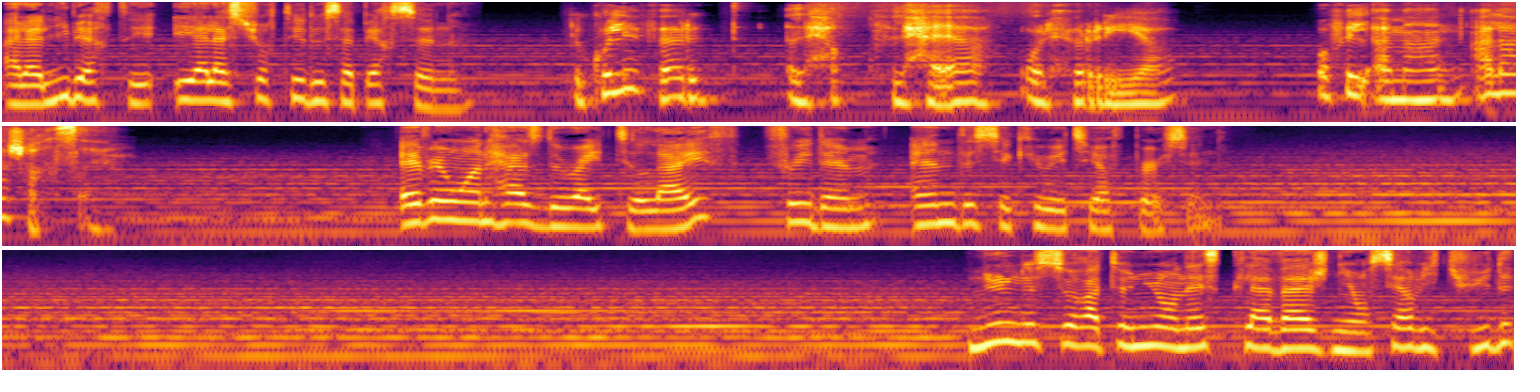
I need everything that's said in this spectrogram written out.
à la liberté et à la sûreté de sa personne. لكل فرد الحق في الحياة والحرية وفي الأمان على شخصه. Everyone has the right to life, freedom and the security of person. Nul ne sera tenu en esclavage ni en servitude.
